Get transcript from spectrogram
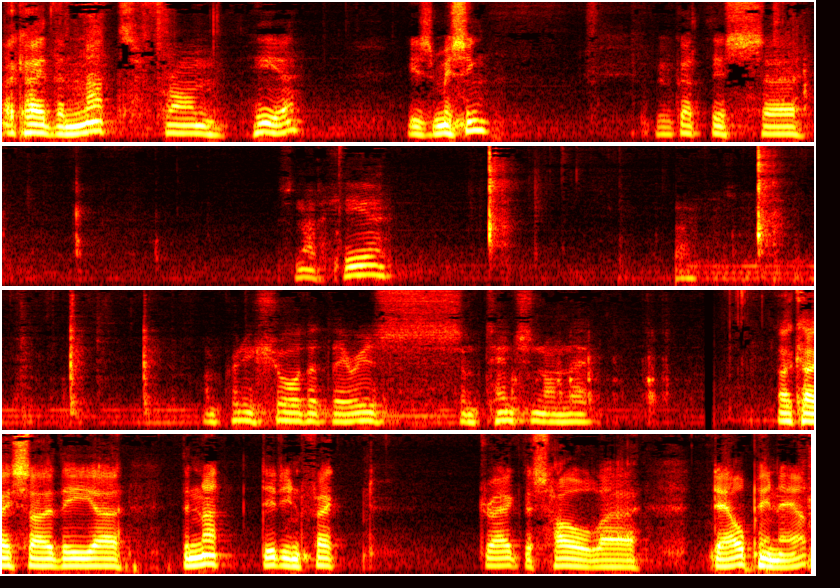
Okay, the nut from here is missing. We've got this, uh, this nut here. I'm pretty sure that there is some tension on that. Okay, so the uh, the nut did in fact drag this whole uh, dowel pin out.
